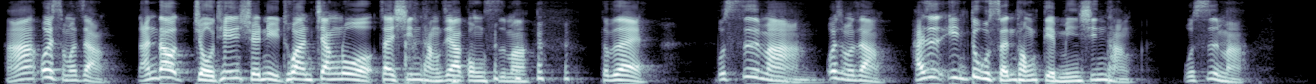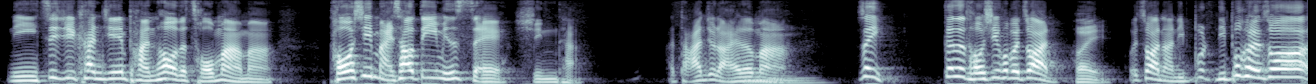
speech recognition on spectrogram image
啊？为什么涨？难道九天玄女突然降落在新唐这家公司吗？对不对？不是嘛？为什么这样？还是印度神童点名新唐？不是嘛？你自己去看今天盘后的筹码嘛。投信买超第一名是谁？新唐。答案就来了嘛。所以跟着投信会不会赚？会，会赚啊！你不，你不可能说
